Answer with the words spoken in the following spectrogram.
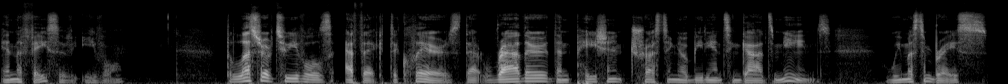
in the face of evil. The lesser of two evils ethic declares that rather than patient, trusting obedience in God's means, we must embrace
